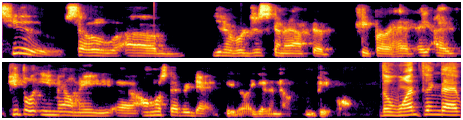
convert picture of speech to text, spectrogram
too. So, um, you know, we're just going to have to keep our head. I, I, people email me uh, almost every day, Peter. I get a note from people. The one thing that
